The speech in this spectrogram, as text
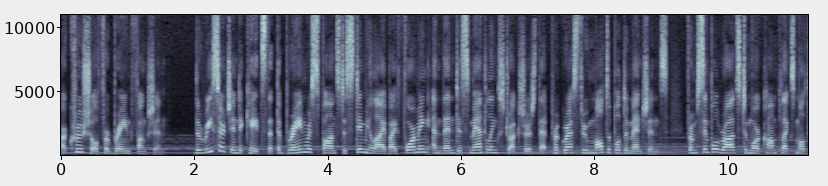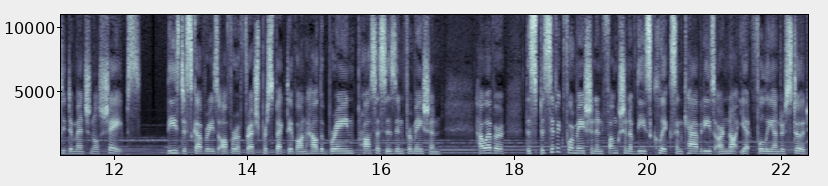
are crucial for brain function. The research indicates that the brain responds to stimuli by forming and then dismantling structures that progress through multiple dimensions, from simple rods to more complex multidimensional shapes. These discoveries offer a fresh perspective on how the brain processes information. However, the specific formation and function of these cliques and cavities are not yet fully understood,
